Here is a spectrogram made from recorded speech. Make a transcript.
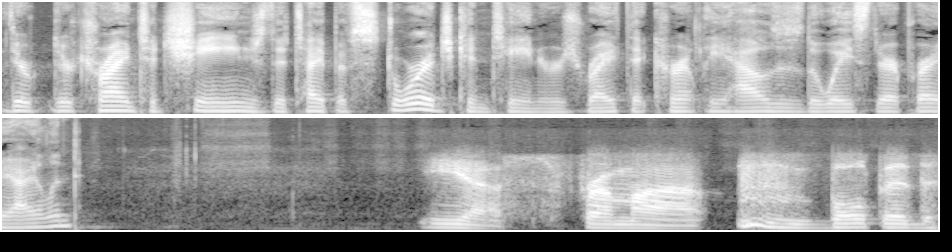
they're they're trying to change the type of storage containers, right, that currently houses the waste there at Prairie Island. Yes, from uh, bolted.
